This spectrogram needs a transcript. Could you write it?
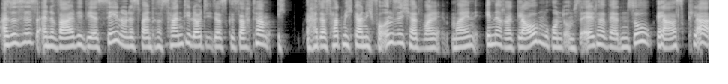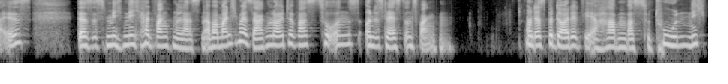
Also es ist eine Wahl, wie wir es sehen. Und es war interessant, die Leute, die das gesagt haben, ich, das hat mich gar nicht verunsichert, weil mein innerer Glauben rund ums Älterwerden so glasklar ist, dass es mich nicht hat wanken lassen. Aber manchmal sagen Leute was zu uns und es lässt uns wanken. Und das bedeutet, wir haben was zu tun, nicht,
